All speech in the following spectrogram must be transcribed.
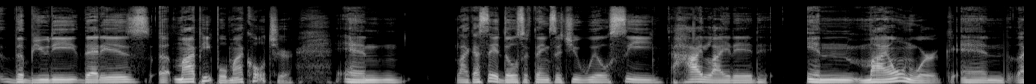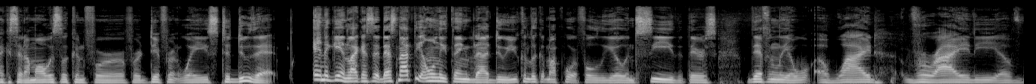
the beauty that is uh, my people, my culture. And like I said, those are things that you will see highlighted in my own work. And like I said, I'm always looking for, for different ways to do that. And again, like I said, that's not the only thing that I do. You can look at my portfolio and see that there's definitely a, a, wide variety of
